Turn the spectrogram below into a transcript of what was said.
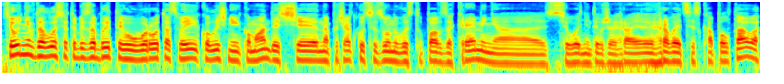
Сьогодні вдалося тобі забити у ворота своєї колишньої команди. Ще на початку сезону виступав за Кремінь, а сьогодні ти вже гравець із Полтава.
